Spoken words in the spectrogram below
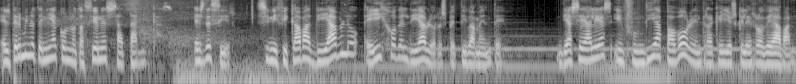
el término tenía connotaciones satánicas, es decir, significaba diablo e hijo del diablo respectivamente. Ya ese alias infundía pavor entre aquellos que le rodeaban.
